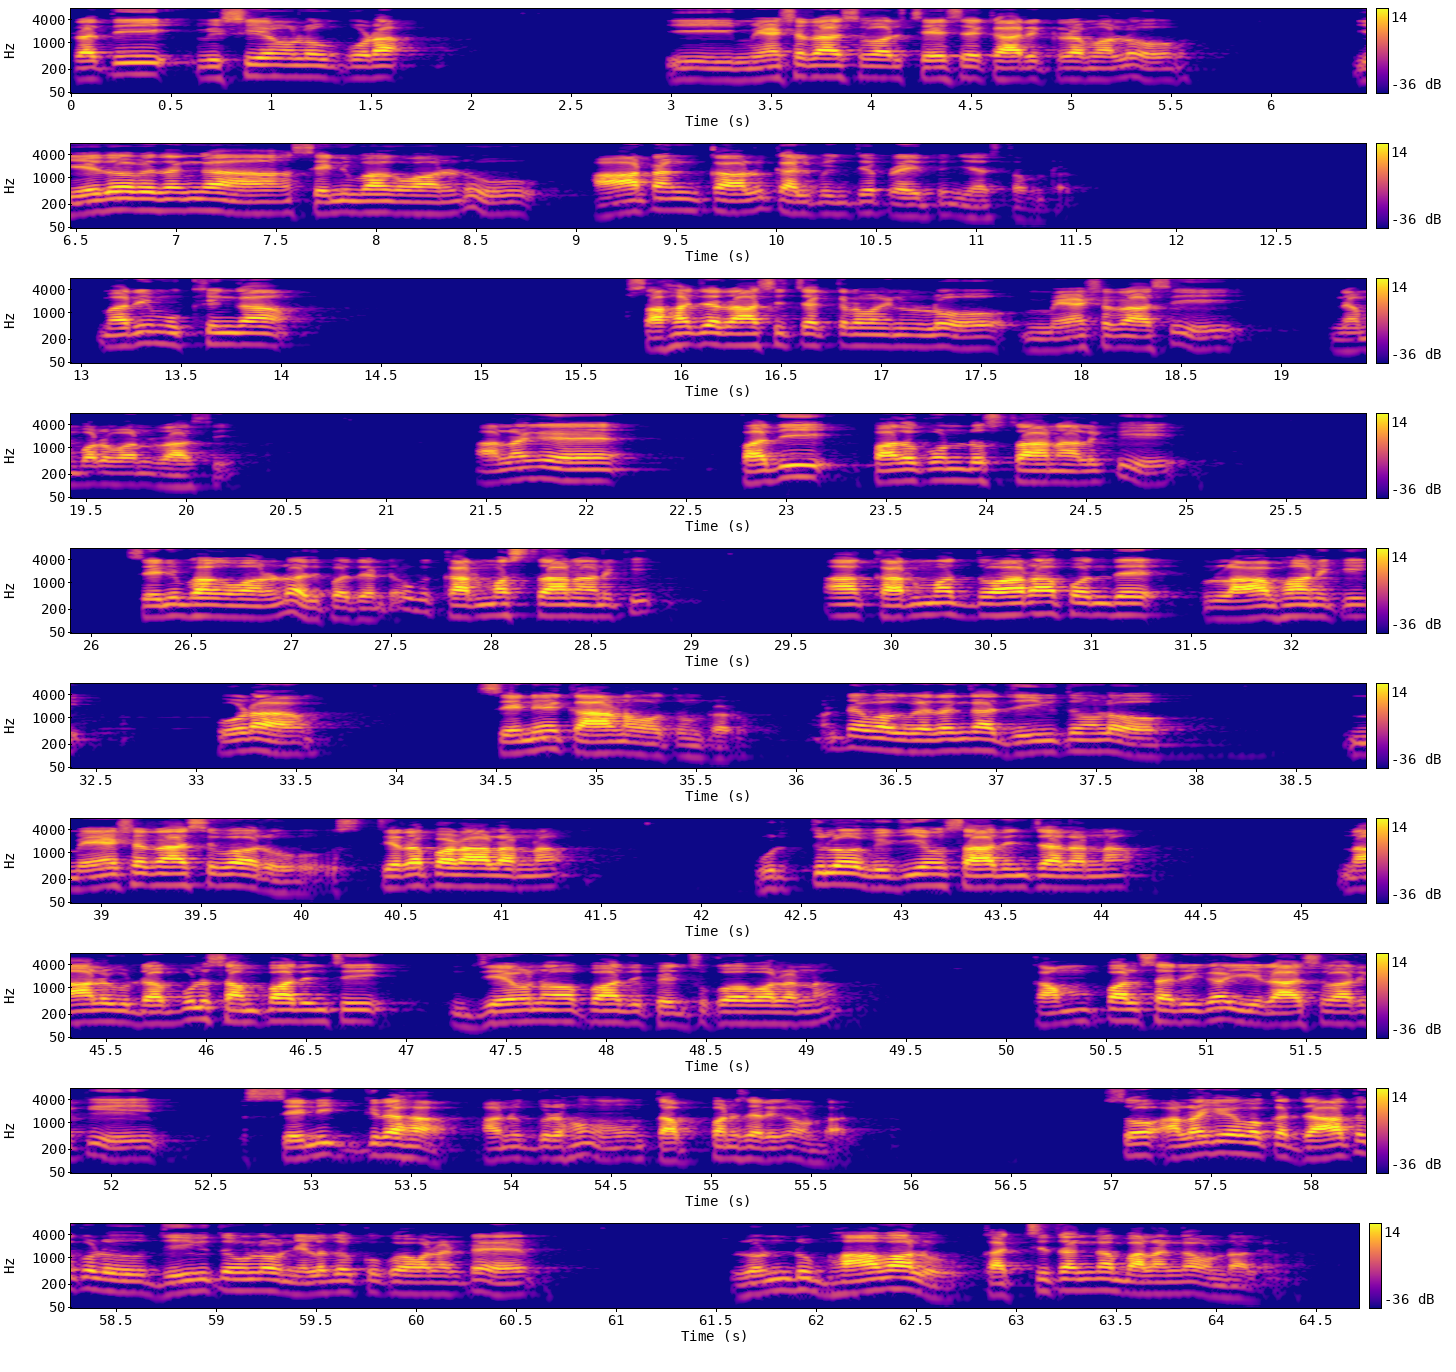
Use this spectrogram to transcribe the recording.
ప్రతి విషయంలో కూడా ఈ మేషరాశి వారు చేసే కార్యక్రమాల్లో ఏదో విధంగా శని భగవానుడు ఆటంకాలు కల్పించే ప్రయత్నం చేస్తూ ఉంటాడు. మరి ముఖ్యంగా సహజ రాశి చక్రమైనలో మేషరాశి నెంబర్ వన్ రాశి. అలాగే పది పదకొండు స్థానాలకి శని భగవానుడు అధిపతి అంటే ఒక కర్మస్థానానికి ఆ కర్మ ద్వారా పొందే లాభానికి కూడా శనే కారణమవుతుంటాడు. అంటే ఒక విధంగా జీవితంలో మేషరాశి వారు స్థిరపడాలన్నా వృత్తిలో విజయం సాధించాలన్నా నాలుగు డబ్బులు సంపాదించి జీవనోపాధి పెంచుకోవాలన్నా కంపల్సరిగా ఈ రాశి వారికి శనిగ్రహ అనుగ్రహం తప్పనిసరిగా ఉండాలి. సో అలాగే ఒక జాతకుడు జీవితంలో నిలదొక్కుకోవాలంటే రెండు భావాలు ఖచ్చితంగా బలంగా ఉండాలి.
